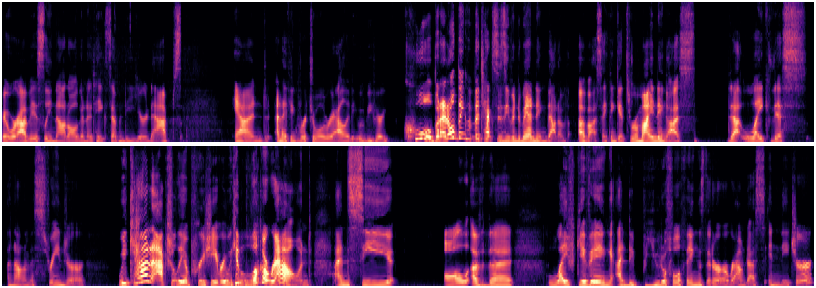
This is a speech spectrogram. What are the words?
Right? We're obviously not all going to take 70 year naps and and I think virtual reality would be very cool. But I don't think that the text is even demanding that of, of us. I think it's reminding us that like this anonymous stranger, we can actually appreciate, right? We can look around and see all of the life-giving and beautiful things that are around us in nature.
